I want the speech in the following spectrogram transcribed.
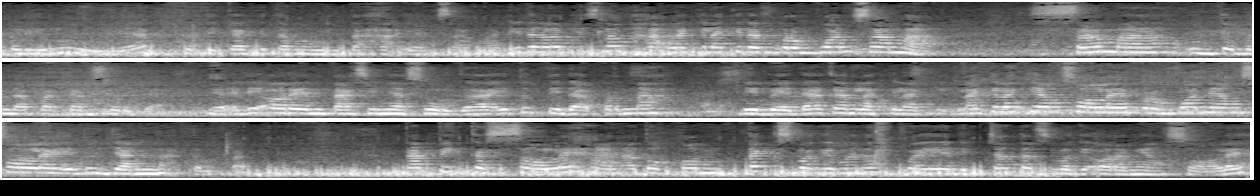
keliru ya ketika kita meminta hak yang sama. Di dalam Islam hak laki-laki dan perempuan sama. Sama untuk mendapatkan surga. Ya. jadi orientasinya surga itu tidak pernah dibedakan laki-laki. Laki-laki yang soleh perempuan yang soleh itu jannah tempat tapi kesolehan atau konteks bagaimana supaya dicatat sebagai orang yang soleh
